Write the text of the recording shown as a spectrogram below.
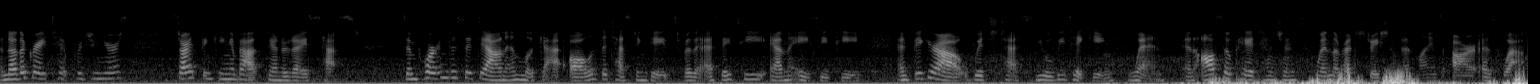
Another great tip for juniors, start thinking about standardized tests. It's important to sit down and look at all of the testing dates for the SAT and the ACT and figure out which tests you will be taking when, and also pay attention to when the registration deadlines are as well.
